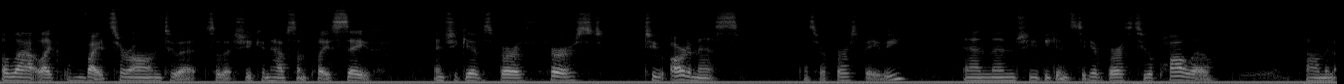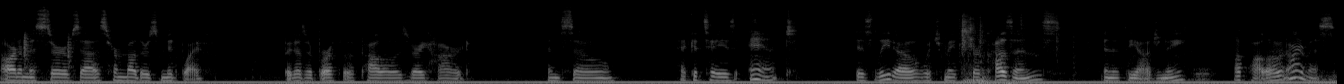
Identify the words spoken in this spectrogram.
allow like invites her on to it so that she can have some place safe and she gives birth first to Artemis as her first baby and then she begins to give birth to Apollo um, and Artemis serves as her mother's midwife because her birth with Apollo is very hard and so Hecate's aunt is Leto, which makes her cousins in the theogony Apollo and Artemis.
